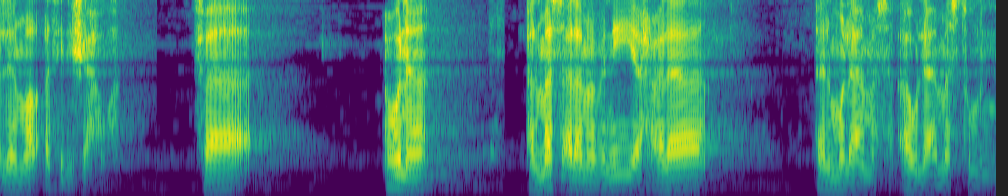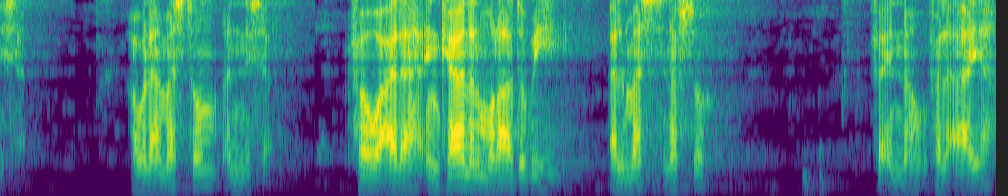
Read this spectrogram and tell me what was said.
للمرأة لشهوة. فهنا المسألة مبنية على الملامسة أو لامستم النساء. أو لامستم النساء. فهو على إن كان المراد به المس نفسه فإنه فالآية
